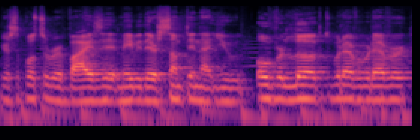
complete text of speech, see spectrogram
You're supposed to revise it. Maybe there's something that you overlooked, whatever, whatever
